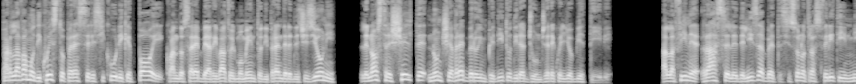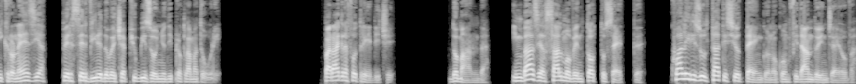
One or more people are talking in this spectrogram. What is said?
parlavamo di questo per essere sicuri che poi, quando sarebbe arrivato il momento di prendere decisioni, le nostre scelte non ci avrebbero impedito di raggiungere quegli obiettivi. Alla fine Russell ed Elizabeth si sono trasferiti in Micronesia per servire dove c'è più bisogno di proclamatori. Paragrafo 13. Domanda. In base a Salmo 28.7, quali risultati si ottengono confidando in Geova?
